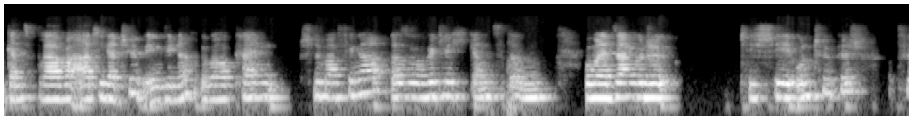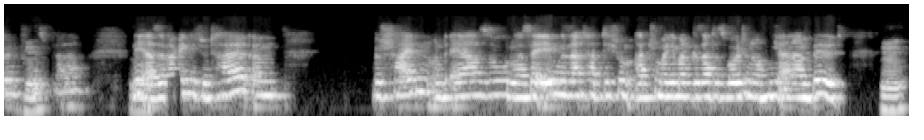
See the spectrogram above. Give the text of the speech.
ganz braver, artiger Typ irgendwie, ne? Überhaupt kein schlimmer Finger. Also wirklich ganz, ähm, wo man jetzt sagen würde, Klischee untypisch für einen mhm. Fußballer. Mhm. Nee, also war wirklich total ähm, bescheiden und eher so, du hast ja eben gesagt, hat, dich schon, hat schon mal jemand gesagt, es wollte noch nie einer ein Bild. Mhm.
